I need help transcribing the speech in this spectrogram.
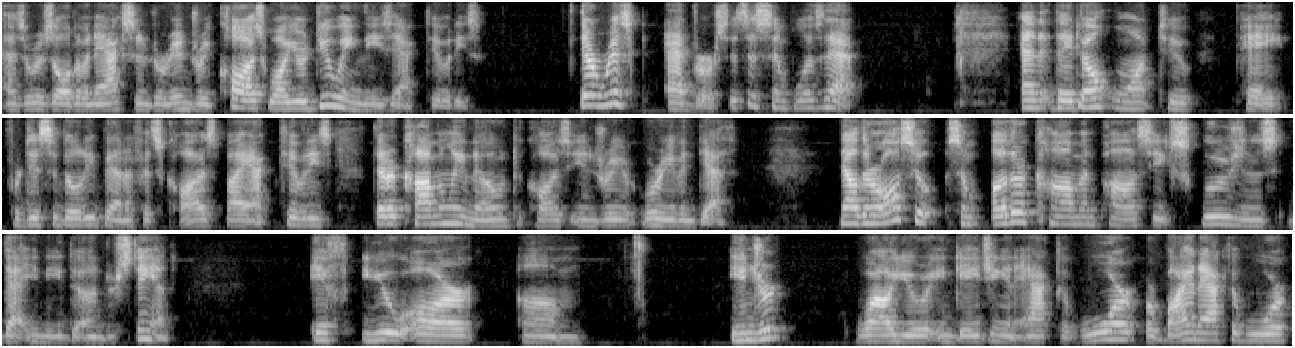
as a result of an accident or injury caused while you're doing these activities. They're risk adverse. It's as simple as that. And they don't want to pay for disability benefits caused by activities that are commonly known to cause injury or even death. Now, there are also some other common policy exclusions that you need to understand. If you are um, injured while you're engaging in active war or by an act of war,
